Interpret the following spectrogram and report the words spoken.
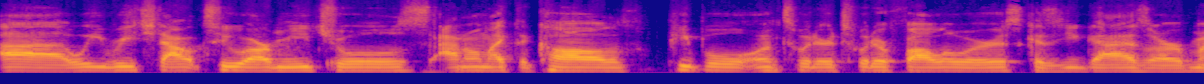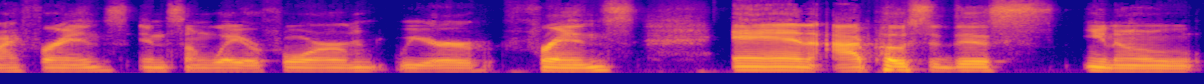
Uh, we reached out to our mutuals. I don't like to call people on Twitter, Twitter followers, because you guys are my friends in some way or form. We are friends, and I posted this, you know,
